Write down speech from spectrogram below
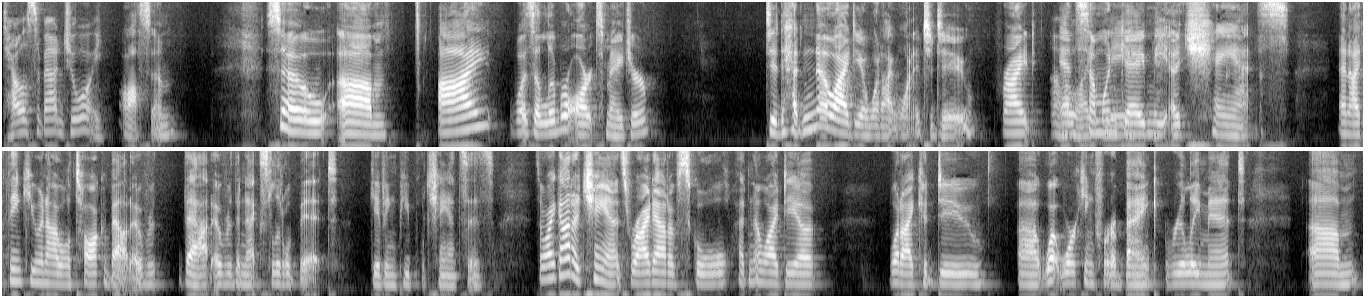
tell us about joy. Awesome. So um, I was a liberal arts major. Did had no idea what I wanted to do, right? Oh, and like someone me. gave me a chance. And I think you and I will talk about over that over the next little bit, giving people chances. So I got a chance right out of school. Had no idea what I could do, uh, what working for a bank really meant. Um,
